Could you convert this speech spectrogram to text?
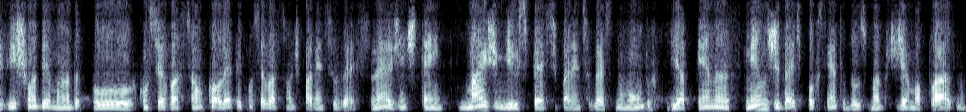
existe uma demanda por conservação, coleta e conservação de parentes silvestres. Né? A gente tem mais de mil espécies de parentes silvestres no mundo e apenas menos de 10% dos bancos de germoplasma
